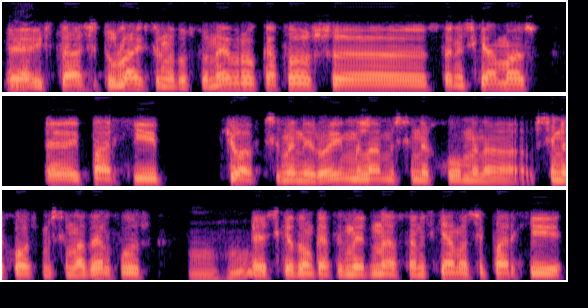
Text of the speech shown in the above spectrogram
ε, η στάση τουλάχιστον εδώ στον Εύρο καθώς ε, στα νησιά μας ε, υπάρχει πιο αυξημένη ροή. Μιλάμε συνεχώς με συναδέλφους. Ε, σχεδόν καθημερινά στα νησιά μας υπάρχει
